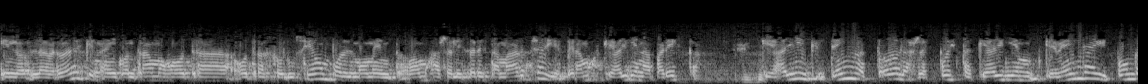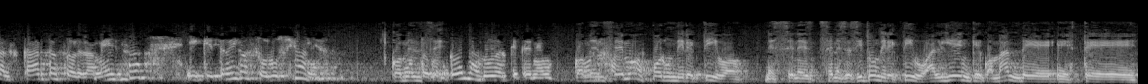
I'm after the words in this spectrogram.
y la verdad es que no encontramos otra otra solución por el momento. Vamos a realizar esta marcha y esperamos que alguien aparezca, que alguien que tenga todas las respuestas, que alguien que venga y ponga las cartas sobre la mesa y que traiga soluciones. Comencé, todas las dudas que tenemos. Comencemos por, un directivo. Se, necesita un directivo, alguien que comande este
